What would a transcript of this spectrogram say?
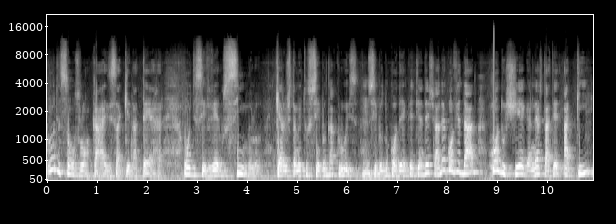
onde são os locais aqui na Terra onde se vê o símbolo, que era justamente o símbolo da cruz, hum. o símbolo do cordeiro que ele tinha deixado. É convidado, quando chega nesta aqui,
